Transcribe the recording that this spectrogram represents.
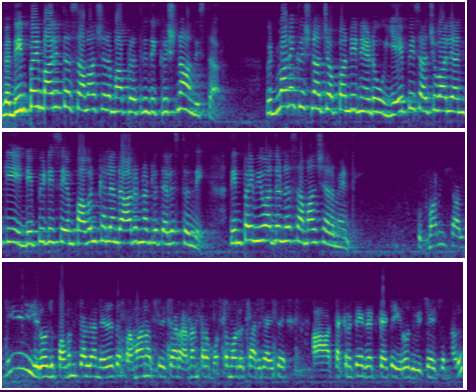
ఇక దీనిపై మరింత సమాచారం మా ప్రతినిధి కృష్ణ అందిస్తారు. గుడ్ మార్నింగ్ కృష్ణ చెప్పండి. నేడు ఏపీ సచివాలయానికి డిప్యూటీ సీఎం పవన్ కళ్యాణ్ రానున్నట్లు తెలుస్తుంది. దీనిపై మీ వద్ద ఉన్న సమాచారం ఏంటి? Good morning Shalini. ఈ రోజు పవన్ కళ్యాణ్ ఏదైతే ప్రమాణ స్వీకారం అనంతరం మొట్టమొదటిసారిగా అయితే ఆ సెక్రటేరియట్ అయితే ఈ రోజు విచ్చేస్తున్నారు.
